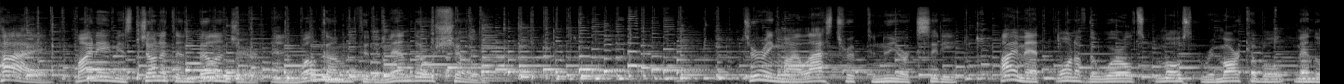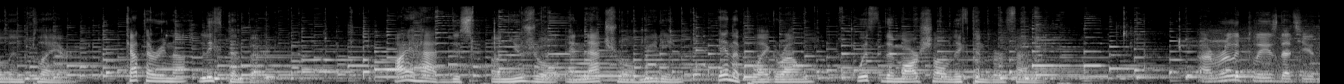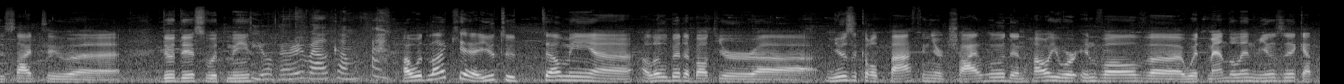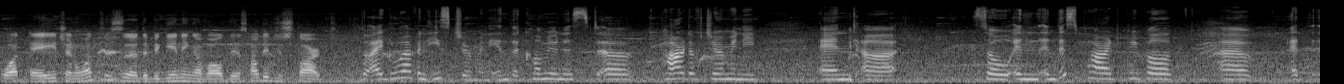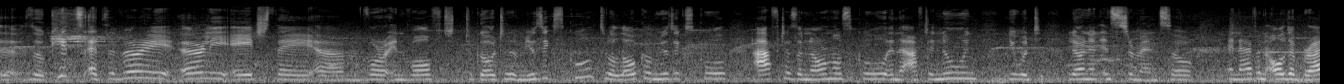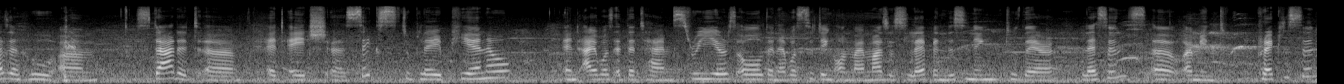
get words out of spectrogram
Hi, my name is Jonathan Bellinger, and welcome to the Mando Show. During my last trip to New York City, I met one of the world's most remarkable mandolin player, Caterina Lichtenberg. I had this unusual and natural meeting in a playground with the Marshall Lichtenberg family. I'm really pleased that you decide to uh, do this with me. You're very welcome. I would like uh, you to tell me uh, a little bit about your uh, musical path in your childhood and how you were involved uh, with mandolin music, at what age, and what is uh, the beginning of all this? How did you start? So I grew up in East Germany, in the communist uh, part of Germany, and so in, in this part, people at uh, the kids at a very early age they um, were involved to go to a music school to a local music school. After the normal school in the afternoon you would learn an instrument. So and i have an older brother who um, started uh, at age uh, six to play piano. And i was at that time three years old and i was sitting on my mother's lap and listening to their lessons uh, i mean practicing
